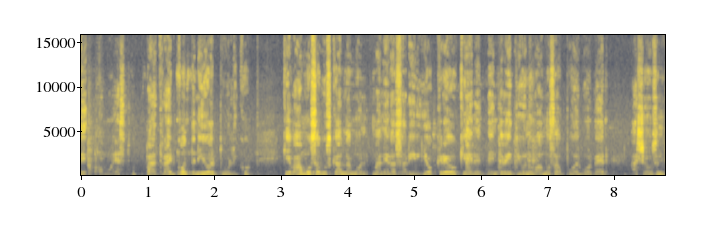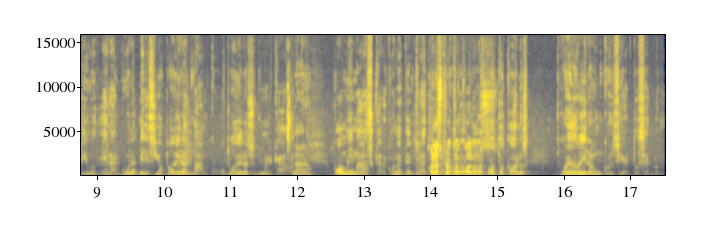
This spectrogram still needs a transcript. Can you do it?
de como esto para traer contenido al público que vamos a buscar la manera de salir. Yo creo que en el 2021 vamos a poder volver a shows en vivo en alguna. Mire, si yo puedo ir al banco o puedo ir al supermercado Claro. con mi máscara, con la temperatura, Con los protocolos. con los protocolos, puedo ir a un concierto a hacer lo mismo.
